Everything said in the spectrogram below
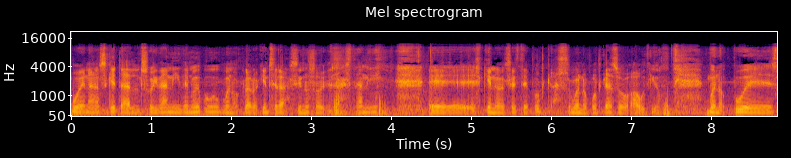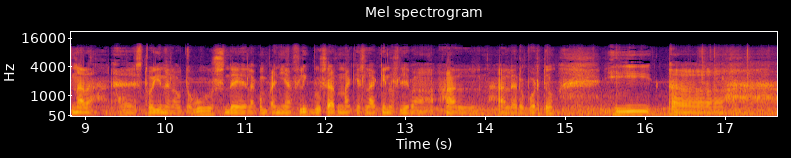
Buenas, ¿qué tal? Soy Dani de nuevo. Bueno, claro, ¿quién será si no soy Dani? Eh, es que no es este podcast, bueno, podcast o audio. Bueno, pues nada, eh, estoy en el autobús de la compañía Flickbus Arna, que es la que nos lleva al, al aeropuerto. Y ah,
